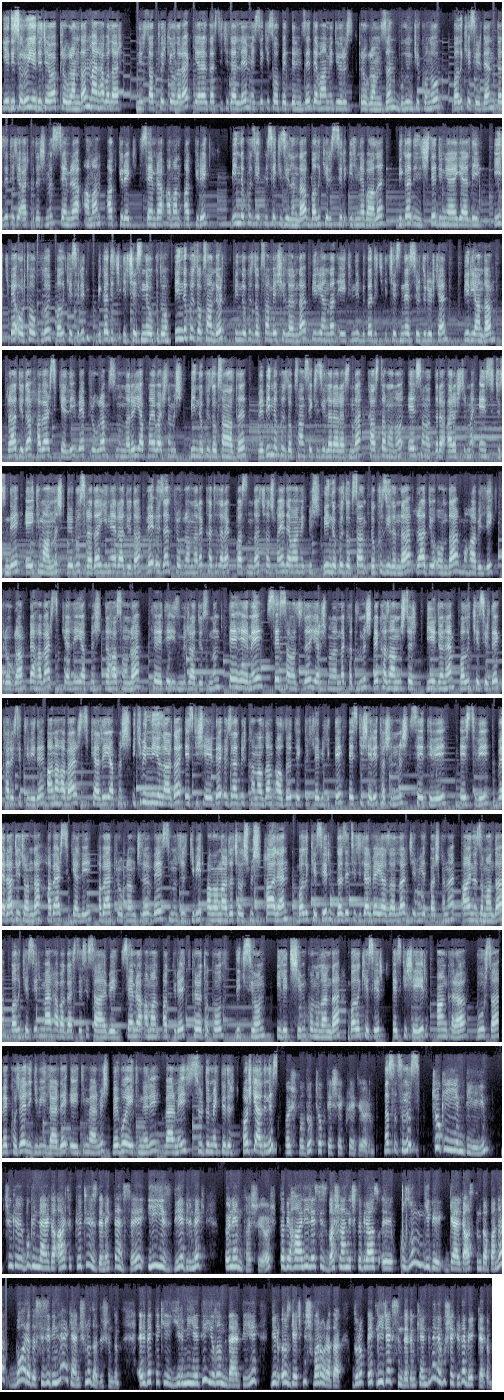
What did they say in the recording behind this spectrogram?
7 soru 7 cevap programdan merhabalar. Newslab Türkiye olarak yerel gazetecilerle mesleki sohbetlerimize devam ediyoruz. Programımızın bugünkü konu Balıkesir'den gazeteci arkadaşımız Semra Aman Akgürek. Semra Aman Akgürek 1978 yılında Balıkesir iline bağlı Bigadiniş'te dünyaya geldi. İlk ve ortaokulu Balıkesir'in Bigadiç ilçesinde okudu. 1994-1995 yıllarında bir yandan eğitimini Bigadiç ilçesinde sürdürürken bir yandan radyoda haber spikerliği ve program sunumları yapmaya başlamış. 1996 ve 1998 yılları arasında Kastamonu El Sanatları Araştırma Enstitüsü'nde eğitim almış ve bu sırada yine radyoda ve özel programlara katılarak basında çalışmaya devam etmiş. 1999 yılında Radyo 10'da muhabirlik, program ve haber spikerliği yapmış. Daha sonra TRT İzmir Radyosu'nun THM ses sanatçılığı yarışmalarına katılmış ve kazanmıştır. Bir dönem Balıkesir'de Karesi TV'de ana haber spikerliği yapmış. 2000'li yıllarda Eskişehir'de özel bir kanaldan aldığı teklifle birlikte Eskişehir'e taşınmış STV, STV ve Radyo Can'da haber spikerliği, haber programcılığı ve sunuculuk gibi alanlarda çalışmış. Halen Balıkesir Gazeteciler ve Yazarlar Cemiyet Başkanı aynı zamanda Balıkesir Merhaba Gazetesi sahibi Semra Aman Akgürek, protokol, diksiyon, iletişim konularında Balıkesir, Eskişehir, Ankara, Bursa ve Kocaeli gibi illerde eğitim vermiş ve bu eğitimleri vermeyi sürdürmektedir. Hoş geldiniz. Hoş bulduk. Çok teşekkür ediyorum. Nasılsınız? Çok iyiyim diyeyim. Çünkü bugünlerde artık kötüyüz demektense iyiyiz diyebilmek önem taşıyor. Tabii haliyle siz başlangıçta biraz e, uzun gibi geldi aslında bana. Bu arada sizi dinlerken şunu da düşündüm. Elbette ki 27 yılın verdiği bir özgeçmiş var orada. Durup bekleyeceksin dedim kendime ve bu şekilde bekledim.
